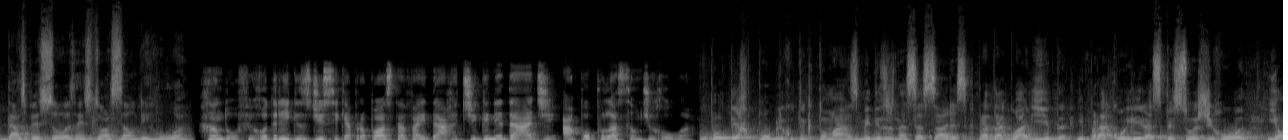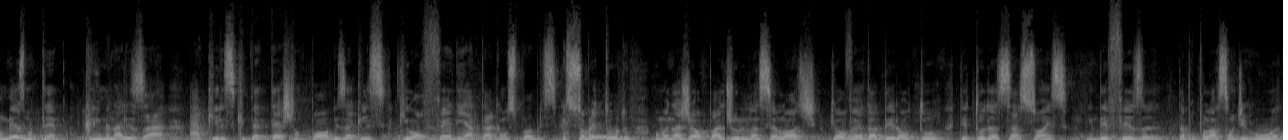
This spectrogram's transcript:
das pessoas em situação de rua. Randolph Rodrigues disse que a proposta vai dar dignidade à população de rua. O poder público tem que tomar as medidas necessárias para dar guarida e para acolher as pessoas de rua e, ao mesmo tempo, criminalizar aqueles que detestam pobres, aqueles que ofendem e atacam os pobres. E, sobretudo, homenagear o padre Júlio Lancelotti, que é o verdadeiro autor de todas essas ações em defesa da população de rua,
